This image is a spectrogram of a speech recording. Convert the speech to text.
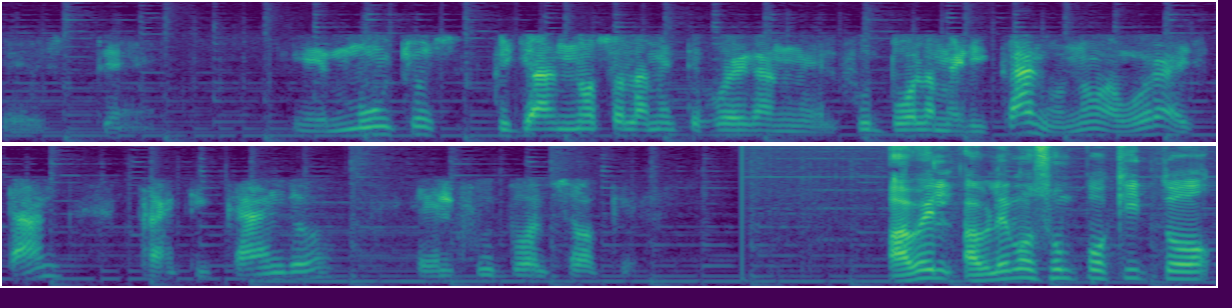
este, eh, muchos que ya no solamente juegan el fútbol americano, ¿no? Ahora están practicando el fútbol soccer. Abel, hablemos un poquito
